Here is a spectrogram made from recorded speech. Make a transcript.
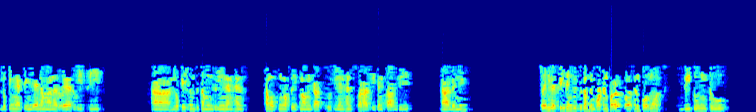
looking at India in a manner where we see uh, locations becoming green and hence some opening of the economic activity and hence perhaps we can start the uh, lending. So anyway, three things which becomes important for us. First and foremost, we do need to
